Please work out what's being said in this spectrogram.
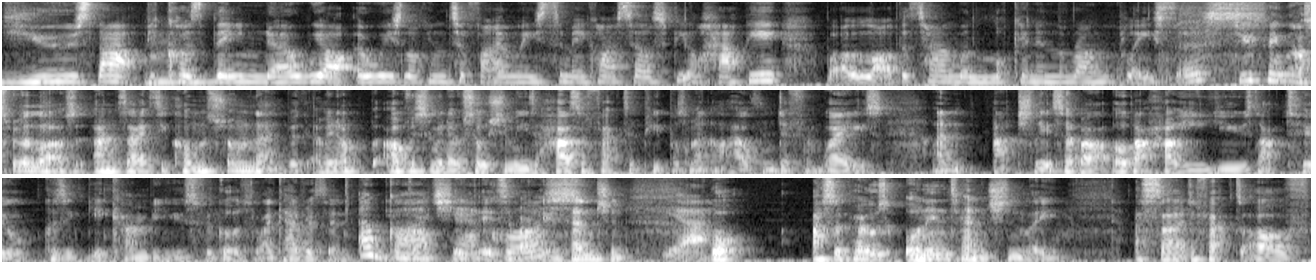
Use that mm. because they know we are always looking to find ways to make ourselves feel happy but a lot of the time we're looking in the wrong places Do you think that's where a lot of anxiety comes from then? I mean, obviously we know social media has affected people's mental health in different ways, and actually it's about all about how you use that tool because it, it can be used for good, like everything. Oh, God, got- yeah, of it's about the intention. yeah But I suppose unintentionally, a side effect of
